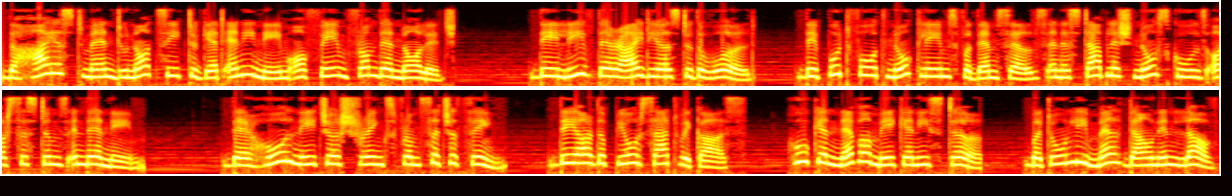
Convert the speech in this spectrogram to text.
The highest men do not seek to get any name or fame from their knowledge. They leave their ideas to the world. They put forth no claims for themselves and establish no schools or systems in their name. Their whole nature shrinks from such a thing. They are the pure sattvikas, who can never make any stir, but only melt down in love.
